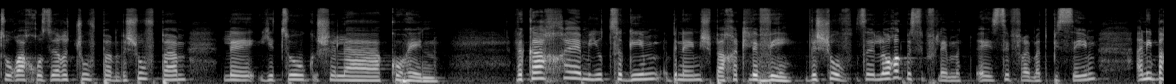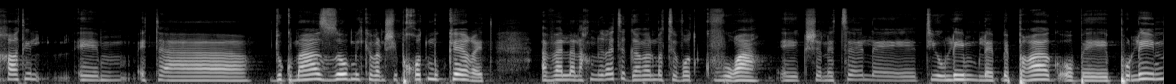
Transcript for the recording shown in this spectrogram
צורה חוזרת שוב פעם ושוב פעם לייצוג של הכהן. וכך מיוצגים בני משפחת לוי, ושוב זה לא רק בספרי מדפיסים, אני בחרתי את הדוגמה הזו מכיוון שהיא פחות מוכרת, אבל אנחנו נראה את זה גם על מצבות קבורה. כשנצא לטיולים בפראג או בפולין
